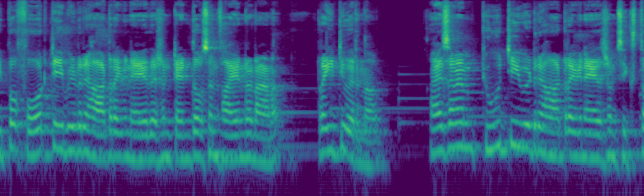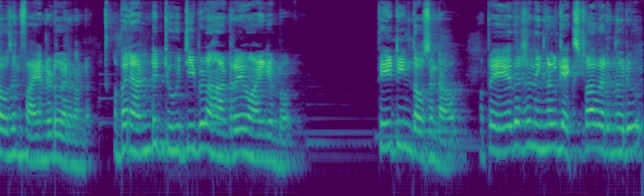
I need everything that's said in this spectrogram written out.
ഇപ്പോൾ ഫോർ ടി ബിയുടെ ഒരു ഹാർഡ് ഡ്രൈവിന് ഏകദേശം ടെൻ തൗസൻഡ് ഫൈവ് ഹൺഡ്രഡ് ആണ് റേറ്റ് വരുന്നത്. അതേസമയം ടു ടി ബിയുടെ ഒരു ഹാർഡ് ഡ്രൈവിന് ഏകദേശം സിക്സ് തൗസൻഡ് ഫൈവ് ഹൺഡ്രഡ് വരുന്നുണ്ട്. അപ്പോൾ രണ്ട് ടു ടി ബിയുടെ ഹാർഡ് ഡ്രൈവ് വാങ്ങിക്കുമ്പോൾ തേർട്ടീൻ തൗസൻഡ് ആവും. അപ്പോൾ ഏകദേശം നിങ്ങൾക്ക് എക്സ്ട്രാ വരുന്ന ഒരു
